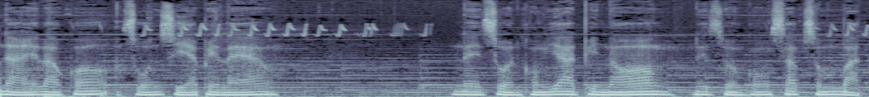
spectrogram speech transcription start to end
ไหนๆเราก็สูญเสียไปแล้ว ในส่วนของญาติพี่น้อง ในส่วนของทรัพย์สมบัติ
